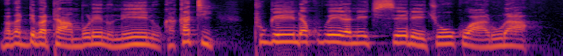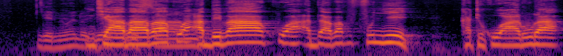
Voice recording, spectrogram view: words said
Babadde batambula eno n'eno. Kakati tugenda kubeera n'ekiseera ekyokwalula. Nti abo abafunye kati kwalula.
